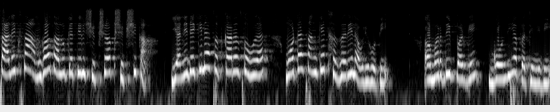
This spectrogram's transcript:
सालेक्सा आमगाव तालुक्यातील शिक्षक शिक्षिका यांनी देखील या सत्कार सोहळ्यात मोठ्या संख्येत हजेरी लावली होती. अमरदीप बडगे गोंदिया प्रतिनिधी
